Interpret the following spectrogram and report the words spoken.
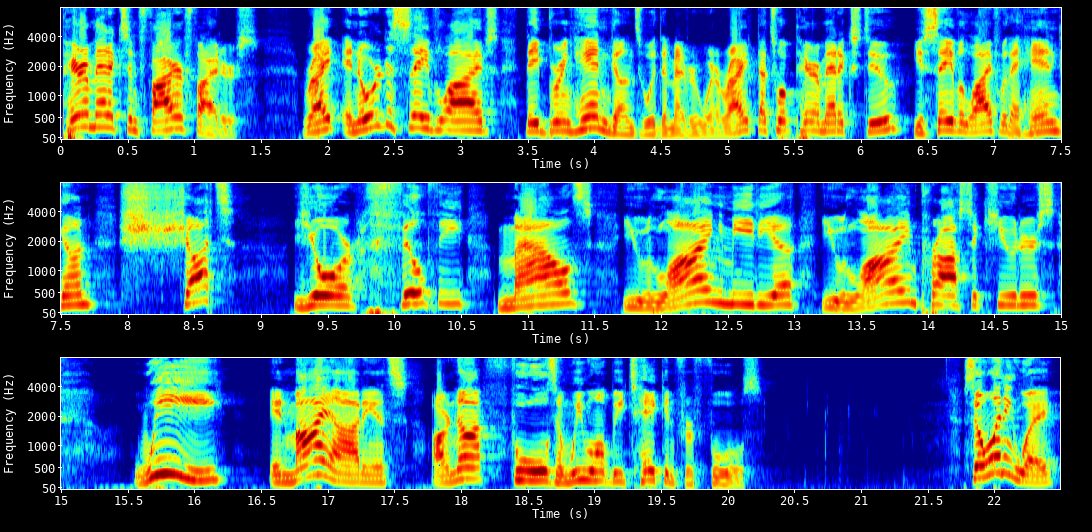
paramedics and firefighters, right? In order to save lives, they bring handguns with them everywhere, right? That's what paramedics do. You save a life with a handgun. Shut your filthy mouths, you lying media, you lying prosecutors. We, in my audience, are not fools and we won't be taken for fools. So anyway,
